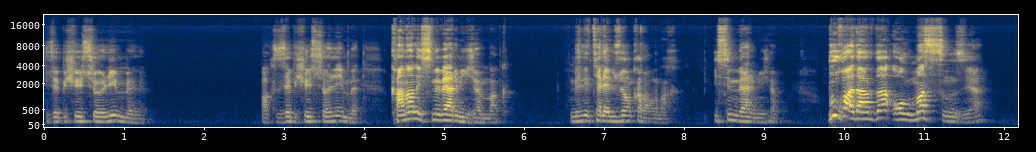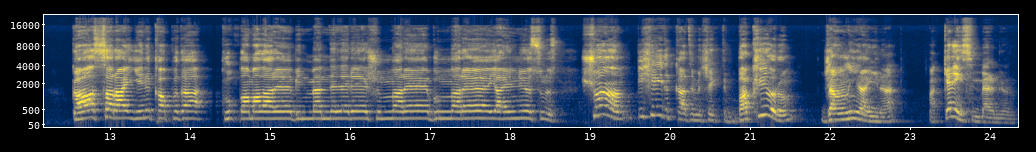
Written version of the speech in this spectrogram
Size bir şey söyleyeyim mi? Bak size bir şey söyleyeyim mi? Kanal ismi vermeyeceğim bak. Milli televizyon kanalı bak. İsim vermeyeceğim. Bu kadar da olmazsınız ya. Galatasaray yeni kapıda kutlamaları, bilmem neleri, şunları, bunları yayınlıyorsunuz. Şu an bir şey dikkatimi çekti. Bakıyorum canlı yayına. Bak gene isim vermiyorum.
